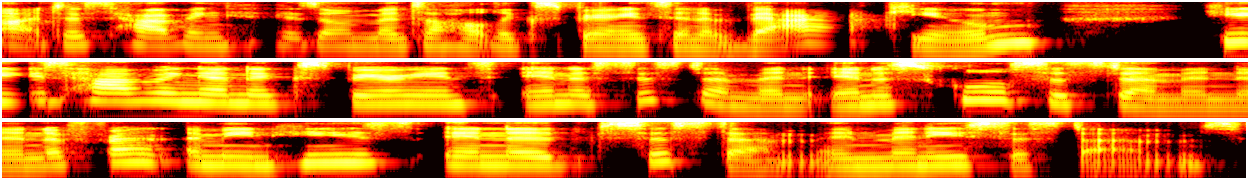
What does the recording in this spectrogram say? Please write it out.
not just having his own mental health experience in a vacuum. He's having an experience in a system and in a school system and in a friend i mean he's in a system in many systems.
